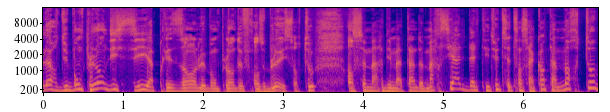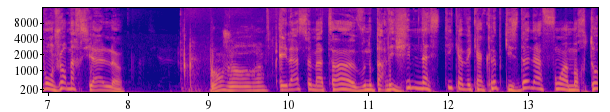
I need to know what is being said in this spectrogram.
L'heure du bon plan d'ici, à présent le bon plan de France Bleu et surtout en ce mardi matin de Martial d'altitude 750 à Morteau. Bonjour Martial. Bonjour. Et là ce matin, vous nous parlez gymnastique avec un club qui se donne à fond à Morteau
